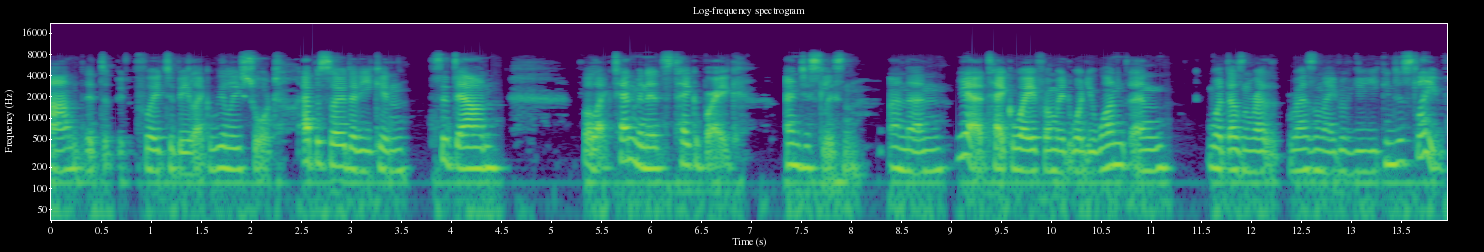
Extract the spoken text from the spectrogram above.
and it's for it to be like a really short episode that you can sit down for like 10 minutes, take a break and just listen. And then, yeah, take away from it what you want and what doesn't re- resonate with you, you can just leave.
